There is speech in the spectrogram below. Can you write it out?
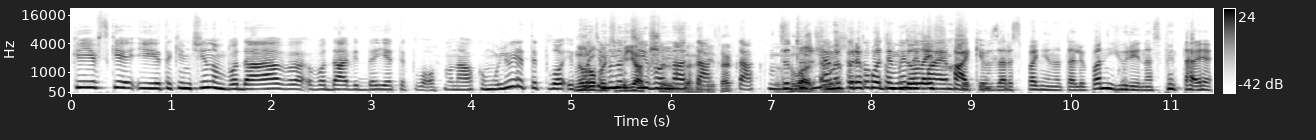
Київське, і таким чином вода, в- вода віддає тепло. Вона акумулює тепло, і Ну, потім вночі вона взагалі, так, так? так, Згладжує. ж ми Тобто переходимо ми до лайфхаків зараз, пані Наталю. Пан Юрій нас питає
